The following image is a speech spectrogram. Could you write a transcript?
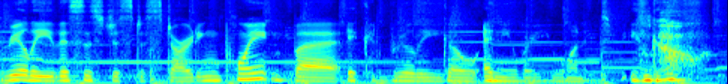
Really, this is just a starting point, but it could really go anywhere you want it to go.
